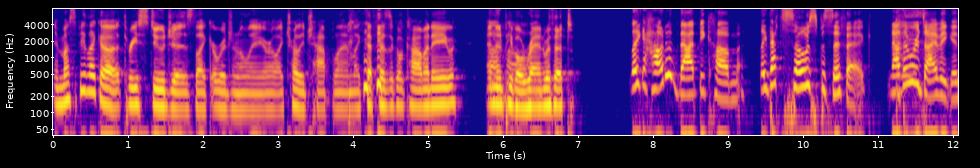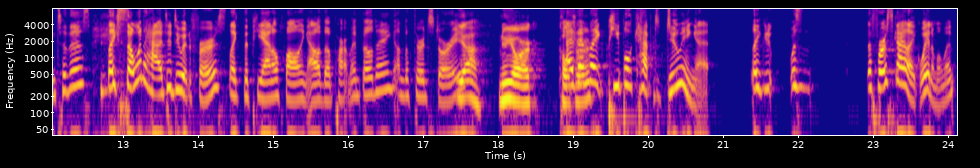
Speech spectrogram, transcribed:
It must be like a Three Stooges, like originally, or like Charlie Chaplin, like the physical comedy, and then people Uh-huh. ran with it. Like, how did that become? Like, that's so specific. Now that we're diving into this, like someone had to do it first, like the piano falling out of the apartment building on the third story. Yeah, New York culture. And then like people kept doing it. Like was the first guy like, wait a moment.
